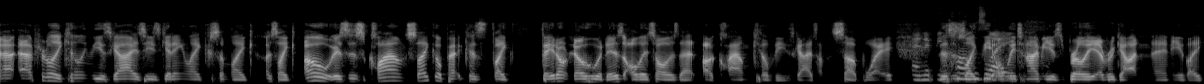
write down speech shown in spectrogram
a- after like killing these guys, he's getting like some like it's like oh is this clown psychopath? Because like they don't know who it is. All they saw is that a clown killed these guys on the subway. and it becomes this is like the only time he's really ever gotten any like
